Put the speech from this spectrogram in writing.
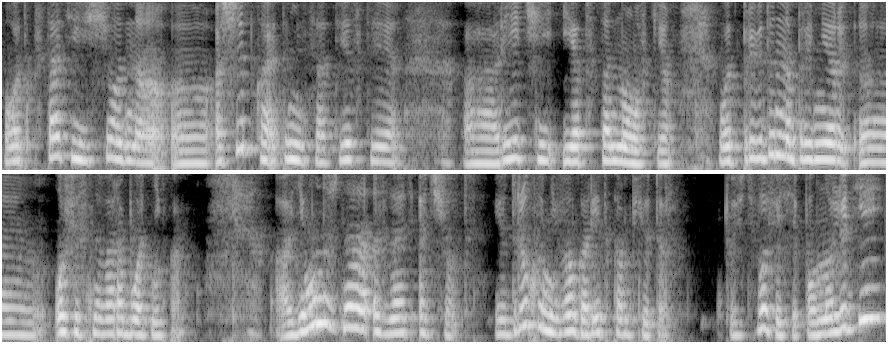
Вот, кстати, еще одна э, ошибка – это несоответствие э, речи и обстановки установки. Вот приведу, например, э, офисного работника. Ему нужно сдать отчет, и вдруг у него горит компьютер. То есть в офисе полно людей,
